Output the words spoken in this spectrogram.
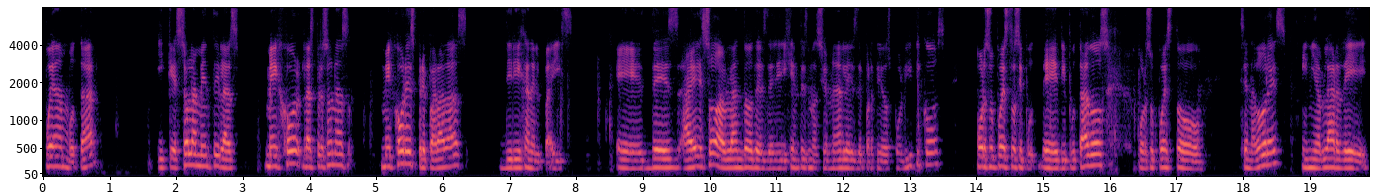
puedan votar y que solamente las, mejor, las personas mejores preparadas dirijan el país. Eh, a eso hablando desde dirigentes nacionales de partidos políticos, por supuesto diputados, por supuesto senadores, y ni hablar de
